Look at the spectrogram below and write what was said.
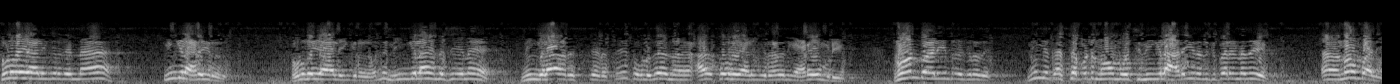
தொழுகையாளிங்கிறது என்ன? நீங்களா அடைகிறது தொழுகையாளிங்கிறது வந்து நீங்களா என்ன செய்யணும்? நீங்களா ரிஸ்க் எடுத்து தொழுது அது தொழுகையாளிங்கிறத நீங்க அடைய முடியும். நோன்பாளின்னு இருக்கிறது நீங்க கஷ்டப்பட்டு நோன்பு வச்சு நீங்களே அடைகிறதுக்கு பேர் என்னது? நோம்பாளி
